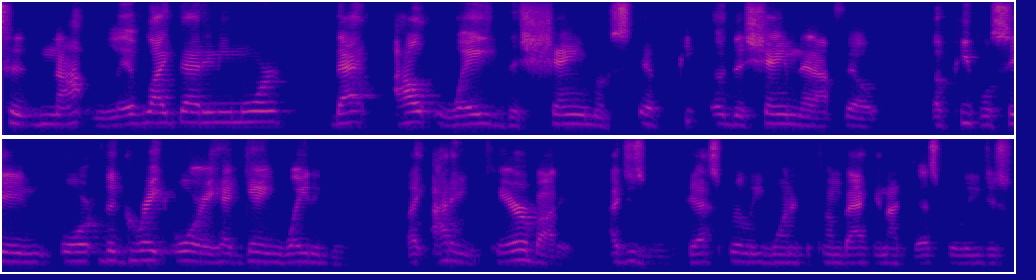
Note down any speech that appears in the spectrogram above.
to not live like that anymore. That outweighed the shame of, of the shame that I felt of people seeing or the great Ori had gained weight again. Like I didn't care about it. I just desperately wanted to come back and I desperately just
